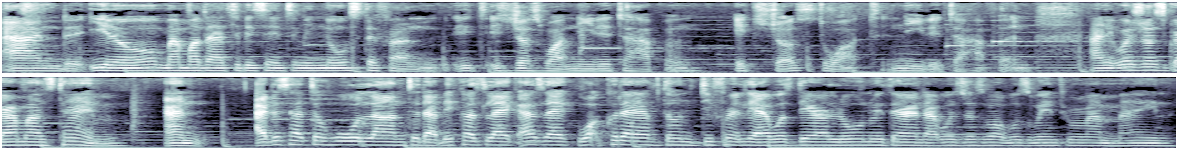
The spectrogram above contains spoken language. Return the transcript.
And you know, my mother had to be saying to me, "No, Stefan, it, it's just what needed to happen. It's just what needed to happen." And it was just grandma's time. And I just had to hold on to that because, like, I was like, what could I have done differently? I was there alone with her, and that was just what was going through my mind.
